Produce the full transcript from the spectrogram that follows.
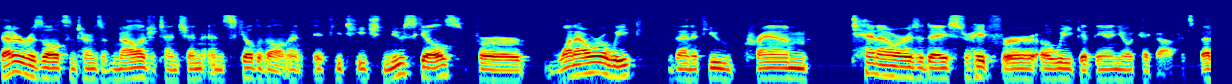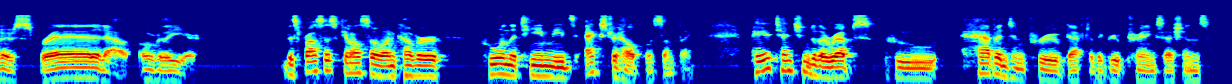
better results in terms of knowledge retention and skill development if you teach new skills for one hour a week than if you cram 10 hours a day straight for a week at the annual kickoff. It's better to spread it out over the year. This process can also uncover who on the team needs extra help with something. Pay attention to the reps who haven't improved after the group training sessions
